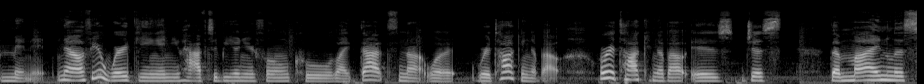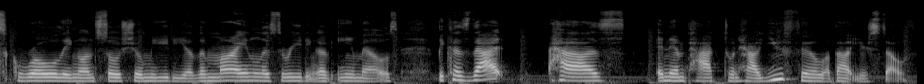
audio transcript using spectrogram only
minute. Now, if you're working and you have to be on your phone, cool, like that's not what we're talking about. What we're talking about is just the mindless scrolling on social media, the mindless reading of emails, because that has an impact on how you feel about yourself.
